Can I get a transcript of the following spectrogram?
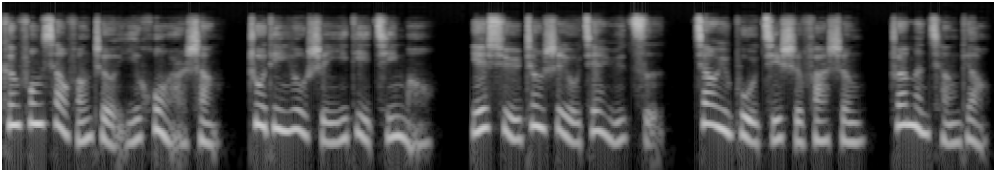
跟风效仿者一哄而上，注定又是一地鸡毛。也许正是有鉴于此。教育部及时发声，专门强调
